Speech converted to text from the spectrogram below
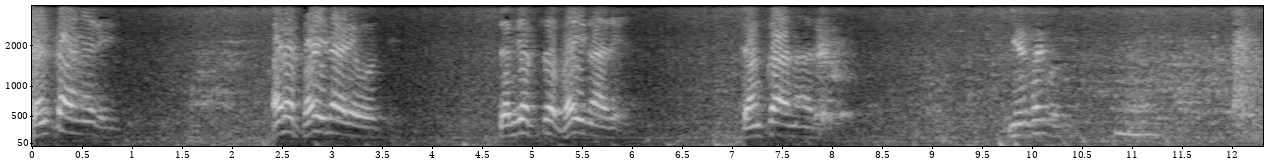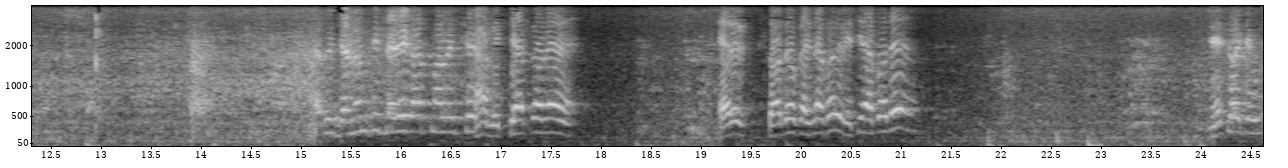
શંકા ના રહે. અને ભય ના રહેવો સમ્યક તો ભય ના રહે. શંકા ના રહે. જન્મ થી દરેક આત્મા લે છે. હા મિથ્યાત્વ ને અરે સોદો કરી નાખો વેચી નાખો ને. વેચવા જેવું.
